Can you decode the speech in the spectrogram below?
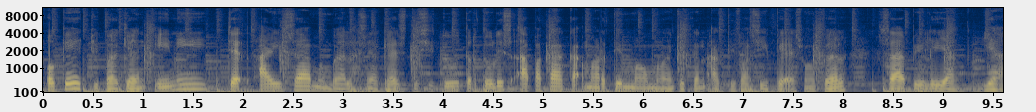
Oke, di bagian ini chat Aisyah membalasnya guys. Di situ tertulis apakah Kak Martin mau melanjutkan aktivasi BS Mobile? Saya pilih yang ya.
